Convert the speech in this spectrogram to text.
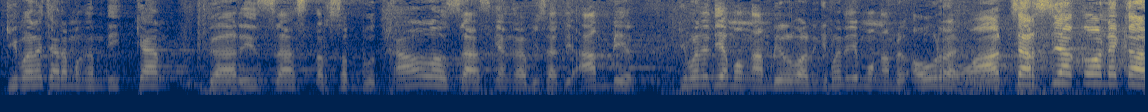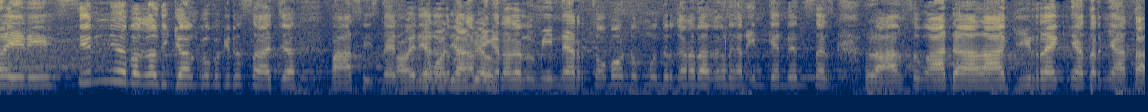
Gimana cara menghentikan dari Zas tersebut? Kalau Zasnya nggak bisa diambil, gimana dia mau ngambil one? Gimana dia mau ngambil aura? gitu? Wah, charge-nya connect kali ini. Sinnya bakal diganggu begitu saja. Masih standby Oh, di ini mau diambil. kan ada Luminaire. Coba untuk mundur karena belakang dengan Incandescence. Langsung ada lagi rack-nya ternyata.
